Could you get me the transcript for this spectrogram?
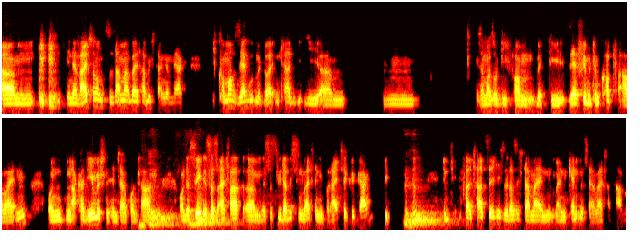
Ähm, in der weiteren Zusammenarbeit habe ich dann gemerkt, ich komme auch sehr gut mit Leuten klar, die, die ähm, hm, ich sag mal so, die vom, mit, die sehr viel mit dem Kopf arbeiten und einen akademischen Hintergrund haben. Mhm. Und deswegen ist es einfach, ähm, ist es wieder ein bisschen weiter in die Breite gegangen. Mhm. In dem Fall tatsächlich, sodass ich da mein, meine Kenntnisse erweitert habe.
